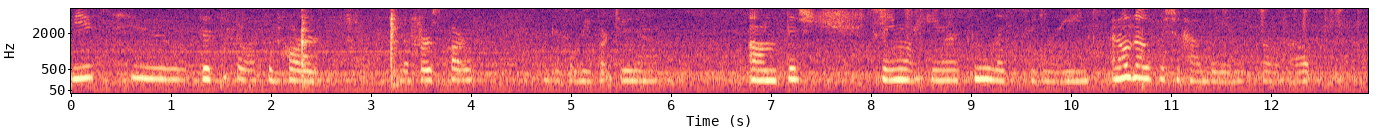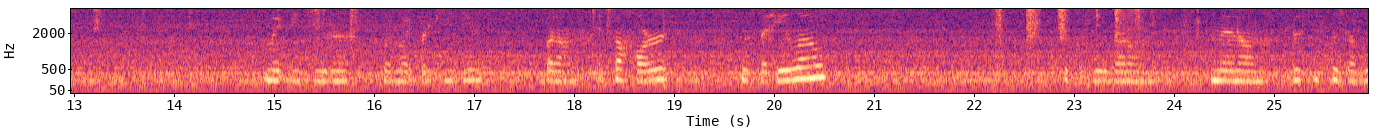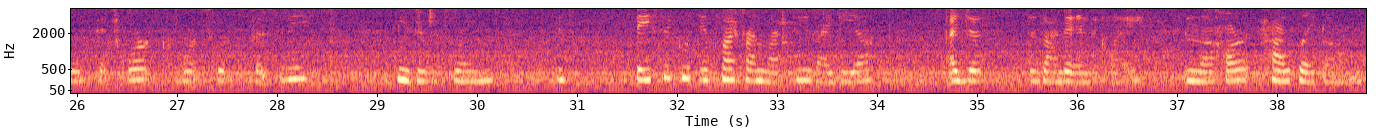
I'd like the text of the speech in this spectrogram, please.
these two, this is the rest of part, the first part. I guess it'll be part two now. Um, this thing right here, it's gonna be like a figurine. I don't know if I should have the wings curled up. Might be cuter, but it might break easier. But um, it's a heart with the halo. And then um, this is the devil's pitchfork, or it's what it's supposed to be. These are just wings. It's basically, it's my friend Lexi's idea. I just designed it into clay. And the heart has like, um,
